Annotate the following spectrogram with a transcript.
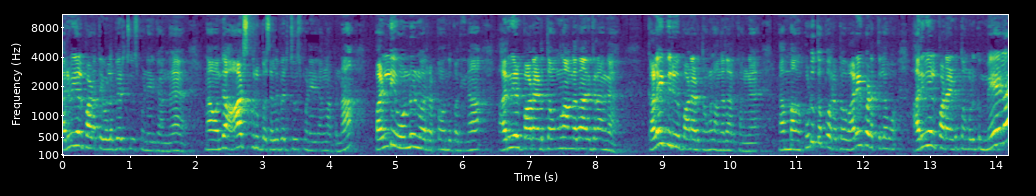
அறிவியல் பாடத்தை இவ்வளோ பேர் சூஸ் பண்ணியிருக்காங்க. நான் வந்து ஆர்ட்ஸ் குரூப்பை சில பேர் சூஸ் பண்ணியிருக்காங்க அப்படின்னா பள்ளி ஒன்றுன்னு வர்றப்ப வந்து பார்த்தீங்கன்னா அறிவியல் பாடம் எடுத்தவங்களும் அங்கே தான் இருக்கிறாங்க. கலைப்பிரிவு பாடம் எடுத்தவங்களும் அங்கே தான் இருக்காங்க. நம்ம அங்கே கொடுக்க போகிறப்ப வரைபடத்தில் அறிவியல் பாடம் எடுத்தவங்களுக்கு மேலே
